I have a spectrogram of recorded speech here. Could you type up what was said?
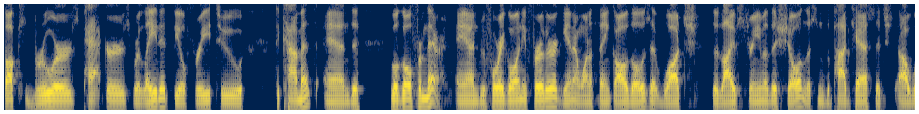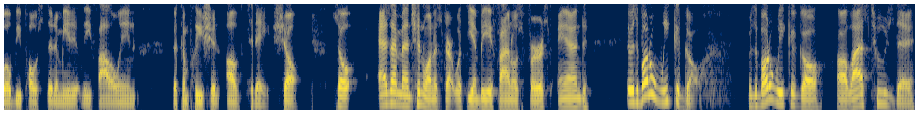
Bucks, Brewers, Packers related, feel free to to comment and we'll go from there. And before I go any further, again, I want to thank all those that watch the live stream of this show and listen to the podcast that uh, will be posted immediately following the completion of today's show. So as I mentioned, want to start with the NBA Finals first. And it was about a week ago. It was about a week ago, uh, last Tuesday.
